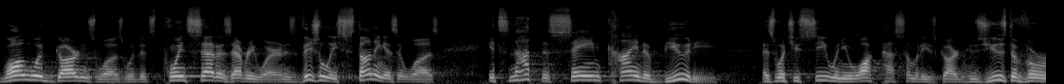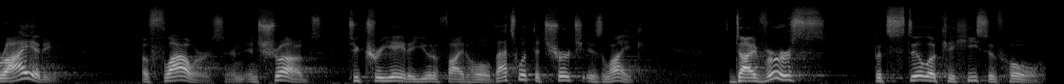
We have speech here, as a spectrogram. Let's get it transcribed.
Longwood Gardens was with its poinsettias everywhere and as visually stunning as it was, it's not the same kind of beauty as what you see when you walk past somebody's garden who's used a variety of flowers and, and shrubs to create a unified whole. That's what the church is like diverse, but still a cohesive whole.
